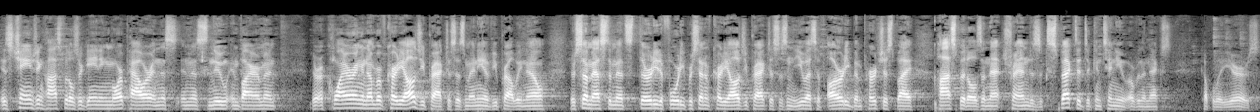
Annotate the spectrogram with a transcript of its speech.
is changing. Hospitals are gaining more power in this, in this new environment. They're acquiring a number of cardiology practices, many of you probably know. There's some estimates 30 to 40 percent of cardiology practices in the U.S. have already been purchased by hospitals, and that trend is expected to continue over the next couple of years.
